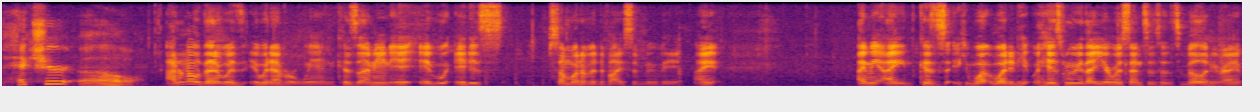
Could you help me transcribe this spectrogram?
Picture? Oh, I don't know that it was it would ever win because I mean it, it it is somewhat of a divisive movie. I I mean I because what what did he his movie that year was Sense and Sensibility, right?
